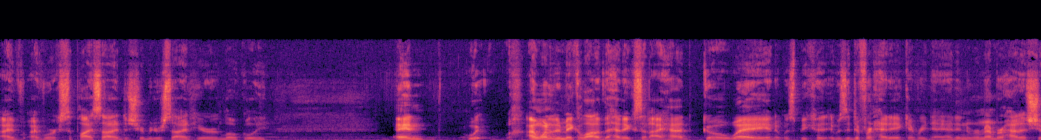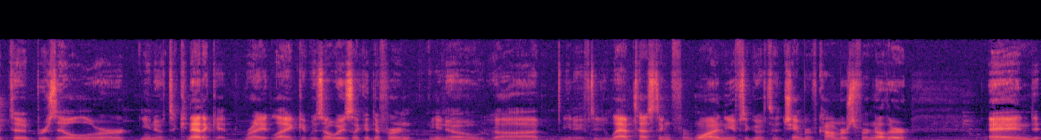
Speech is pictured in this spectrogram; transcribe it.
I've I've worked supply side, distributor side here locally, and I wanted to make a lot of the headaches that I had go away, and it was because it was a different headache every day. I didn't remember how to ship to Brazil or you know to Connecticut, right? Like it was always like a different, you know, uh, you know, you have to do lab testing for one, you have to go to the Chamber of Commerce for another and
